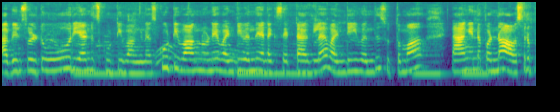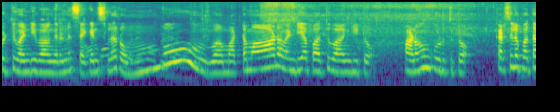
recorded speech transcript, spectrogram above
அப்படின்னு சொல்லிட்டு ஓரியாண்டு ஸ்கூட்டி வாங்கினேன். ஸ்கூட்டி வாங்கினோடனே வண்டி வந்து எனக்கு செட் ஆகலை. வண்டி வந்து சுத்தமாக நாங்கள் என்ன பண்ணோம் அவசரப்பட்டு வண்டி வாங்குறேன்னு செகண்ட்ஸில் ரொம்ப மட்டமான வண்டியாக பார்த்து வாங்கிட்டோம். பணமும் கொடுத்துட்டோம். கடைசியில் பார்த்தா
